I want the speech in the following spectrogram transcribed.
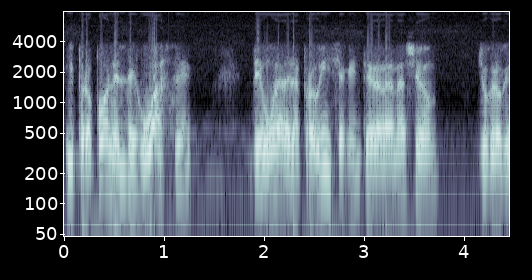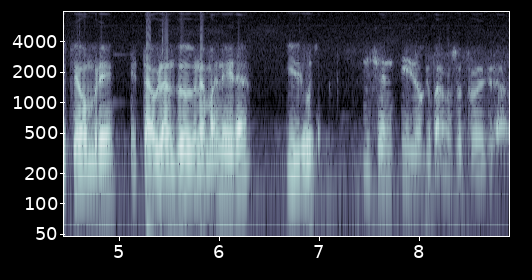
y propone el desguace de una de las provincias que integra la nación, yo creo que este hombre está hablando de una manera y de un sentido que para nosotros es grave.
